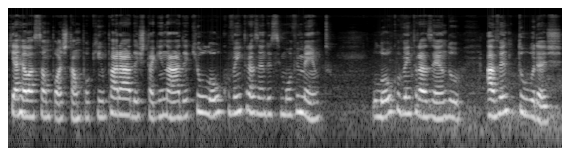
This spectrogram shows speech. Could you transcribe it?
que a relação pode estar um pouquinho parada, estagnada, e que o louco vem trazendo esse movimento. O louco vem trazendo aventuras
